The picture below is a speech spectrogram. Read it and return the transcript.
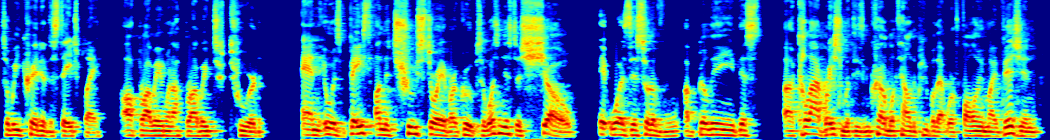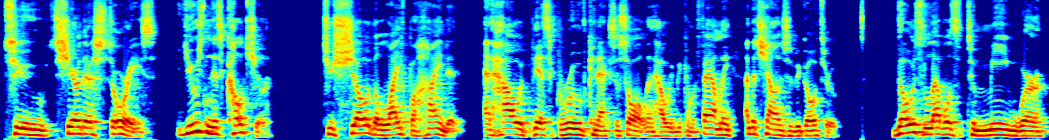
so we created a stage play off Broadway, went off Broadway, t- toured, and it was based on the true story of our group. So it wasn't just a show, it was this sort of ability, this uh, collaboration with these incredible, talented people that were following my vision to share their stories using this culture to show the life behind it and how this groove connects us all and how we become a family and the challenges we go through. Those levels to me were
